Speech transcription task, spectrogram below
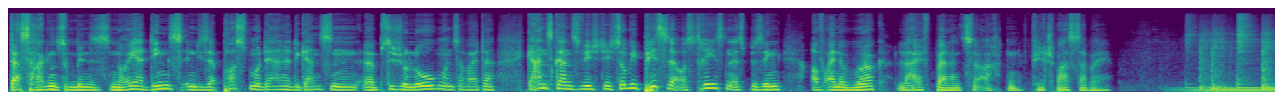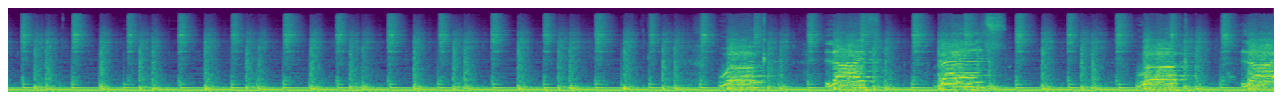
das sagen zumindest neuerdings in dieser Postmoderne die ganzen äh, Psychologen und so weiter, ganz, ganz wichtig, so wie Pisse aus Dresden es besingen, auf eine Work-Life-Balance zu achten. Viel Spaß dabei. Work, life, balance. Work, life,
